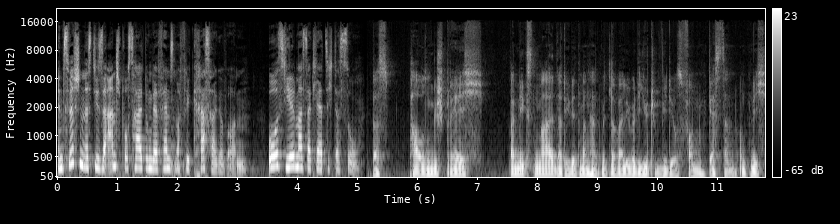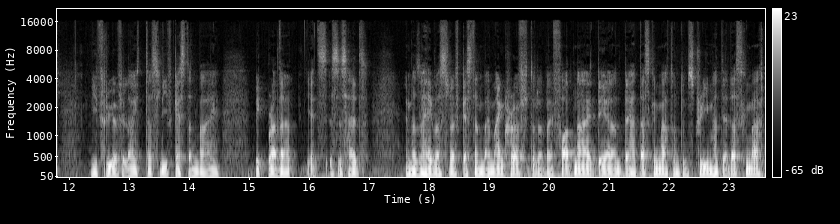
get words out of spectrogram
Inzwischen ist diese Anspruchshaltung der Fans noch viel krasser geworden. Urs Yilmaz erklärt sich das so. Das Pausengespräch beim nächsten Mal, da redet man halt mittlerweile über die YouTube-Videos von gestern und nicht wie früher vielleicht, das lief gestern bei Big Brother. Jetzt ist es halt immer so, hey, was läuft gestern bei Minecraft oder bei Fortnite? Der der hat das gemacht und im Stream hat der das gemacht.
